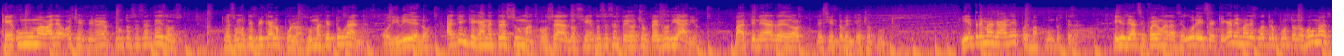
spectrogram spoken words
Que un UMA vale 89.62. Tú eso multiplícalo por las sumas que tú ganas o divídelo. Alguien que gane tres sumas, o sea, 268 pesos diarios, va a tener alrededor de 128 puntos. Y entre más gane, pues más puntos te dan. Ellos ya se fueron a la segura y dicen que gane más de 4.2 UMAS,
